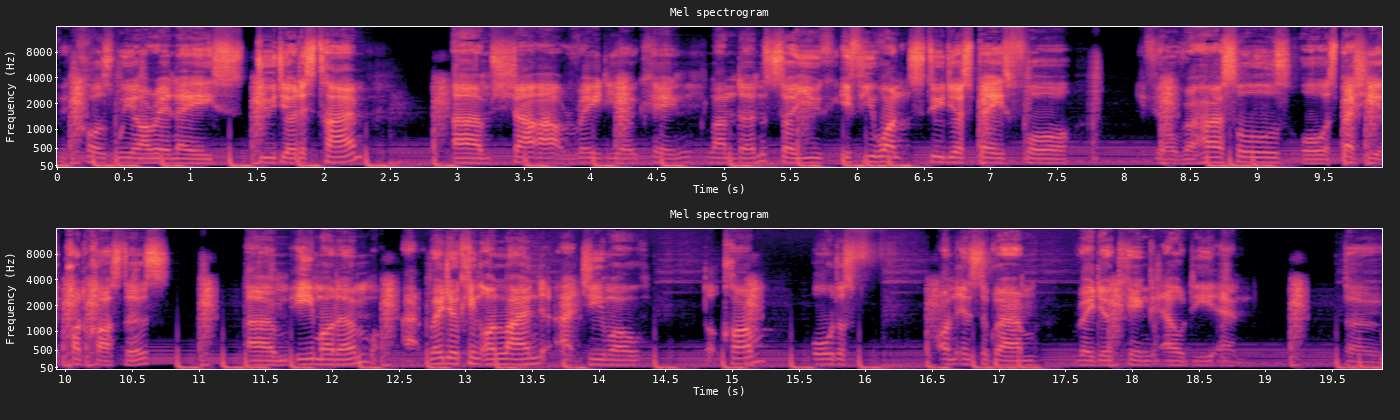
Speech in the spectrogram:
because we are in a studio this time. Um, shout out Radio King London. So you, if you want studio space for if your rehearsals or especially podcasters, um, email them at radiokingonline at gmail.com or just on Instagram, Radio King LDN. So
